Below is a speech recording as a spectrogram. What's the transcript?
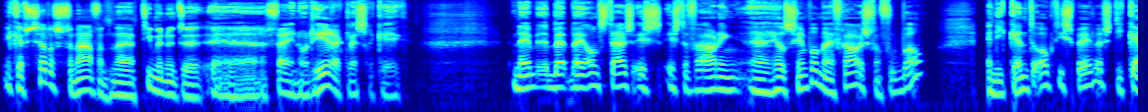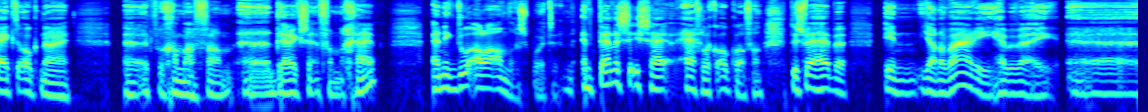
Ik heb zelfs vanavond na 10 minuten eh Feyenoord Heracles gekeken. Nee, bij, bij ons thuis is, is de verhouding eh, heel simpel. Mijn vrouw is van voetbal. En die kent ook die spelers. Die kijkt ook naar eh, het programma van eh Derksen en Van der Gijp. En ik doe alle andere sporten. En tennis is zij eigenlijk ook wel van. Dus wij hebben in januari hebben wij eh,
